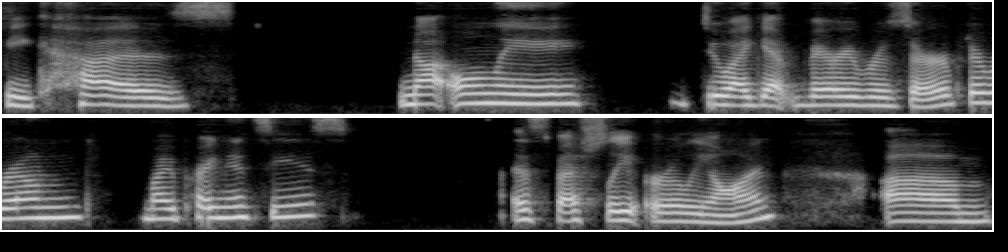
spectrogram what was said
because not only do i get very reserved around my pregnancies especially early on um,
